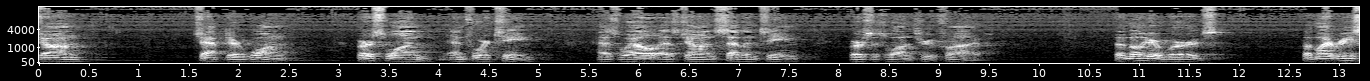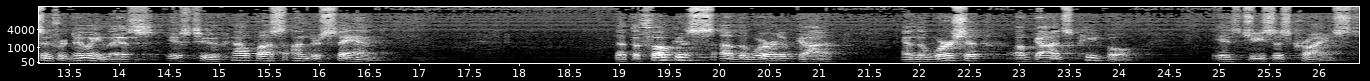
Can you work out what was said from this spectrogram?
John chapter 1, verse 1 and 14, as well as John 17, verses 1 through 5. Familiar words, but my reason for doing this is to help us understand that the focus of the Word of God and the worship of God's people is Jesus Christ,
